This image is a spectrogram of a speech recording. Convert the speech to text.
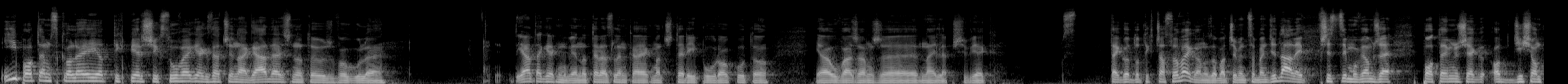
i potem z kolei od tych pierwszych słówek, jak zaczyna gadać, no to już w ogóle ja tak jak mówię, no teraz Lenka jak ma 4,5 roku, to ja uważam, że najlepszy wiek tego dotychczasowego. No zobaczymy, co będzie dalej. Wszyscy mówią, że potem już jak od 10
